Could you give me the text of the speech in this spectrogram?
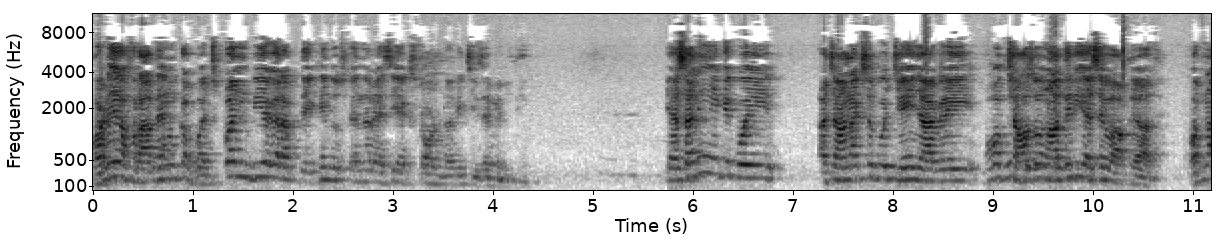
बड़े अफराद हैं उनका बचपन भी अगर आप देखें तो उसके अंदर ऐसी एक्स्ट्रॉर्डनरी चीज़ें मिलती हैं। ऐसा नहीं है कि कोई अचानक से कोई चेंज आ गई बहुत शाजो नादिरी ऐसे वाकयात है। वरना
